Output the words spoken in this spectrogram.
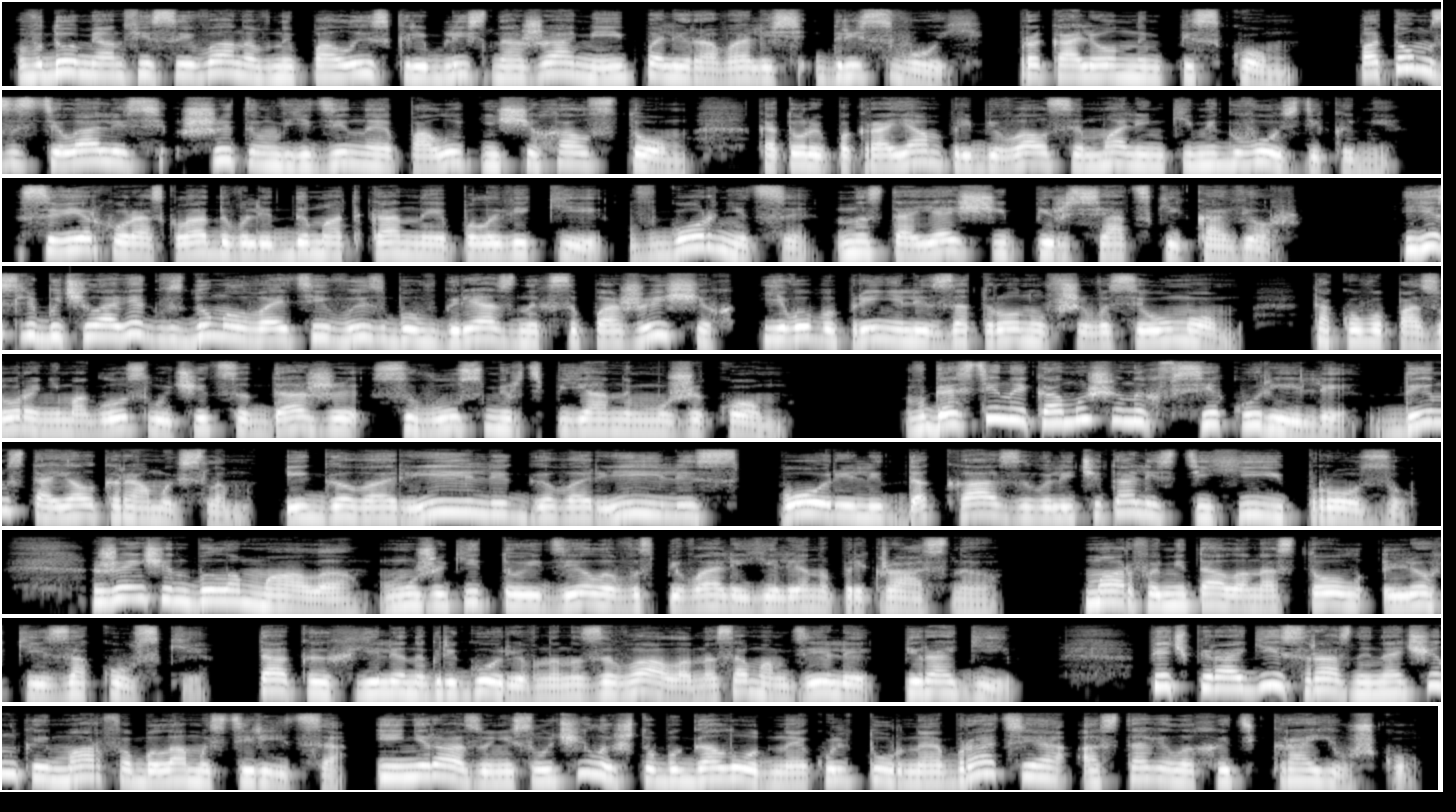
В доме Анфисы Ивановны полы скреблись ножами и полировались дресвой, прокаленным песком. Потом застилались шитым в единое полотнище холстом, который по краям прибивался маленькими гвоздиками. Сверху раскладывали домотканные половики, в горнице – настоящий персядский ковер. Если бы человек вздумал войти в избу в грязных сапожищах, его бы приняли затронувшегося умом. Такого позора не могло случиться даже с в усмерть пьяным мужиком. В гостиной Камышиных все курили, дым стоял коромыслом. И говорили, говорили, спорили, доказывали, читали стихи и прозу. Женщин было мало, мужики то и дело воспевали Елену Прекрасную. Марфа метала на стол легкие закуски. Так их Елена Григорьевна называла, на самом деле пироги. Печь пироги с разной начинкой Марфа была мастерица, и ни разу не случилось, чтобы голодное культурное братья оставило хоть краюшку.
